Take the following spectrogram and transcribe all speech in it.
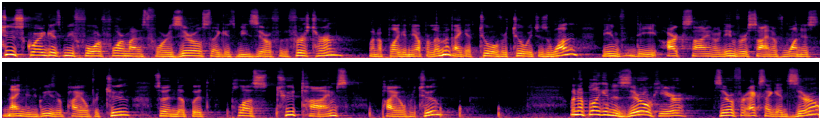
2 squared gives me 4, 4 minus 4 is 0, so that gives me 0 for the first term. When I plug in the upper limit, I get 2 over 2, which is 1. The, the arc sine or the inverse sine of 1 is 90 degrees or pi over 2, so I end up with plus 2 times pi over 2. When I plug in a 0 here, 0 for x, I get 0,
